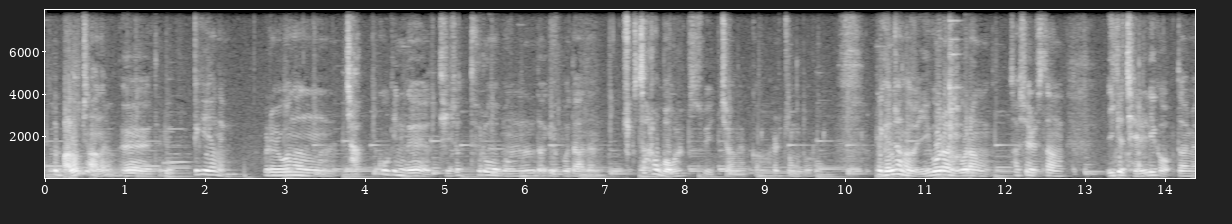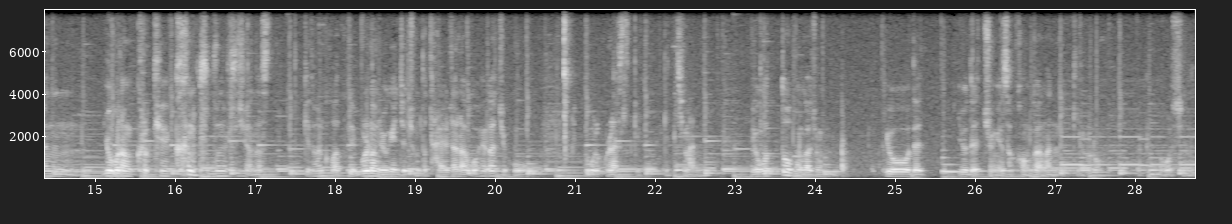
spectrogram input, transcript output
근데 맛없진 않아요. 예, 되게 특이하네. 그리고 이거는 작곡인데 디저트로 먹는다기보다는 식사로 먹을 수 있지 않을까 할 정도로. 근데 괜찮아요. 이거랑 이거랑 사실상 이게 젤리가 없다면은 요거랑 그렇게 큰 구분을 주지 않았기도 할 것 같아. 물론 요게 이제 좀 더 달달하고 해가지고 요걸 골랐겠지만 요것도 뭔가 좀 요넷 요넷 중에서 건강한 느낌으로 먹을 수 있는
